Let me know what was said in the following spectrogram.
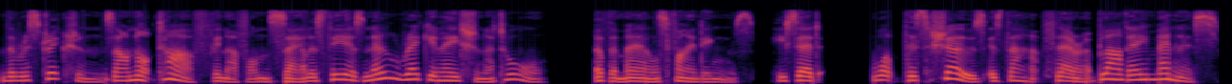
The restrictions are not tough enough on sale as there's no regulation at all. Of the Mail's findings, he said, what this shows is that they're blood a menace.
